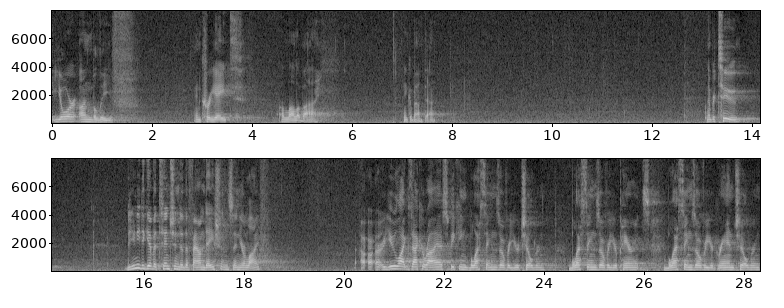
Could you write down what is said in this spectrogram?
your unbelief and create a lullaby? Think about that. Number two, do you need to give attention to the foundations in your life? Are you like Zechariah speaking blessings over your children? Blessings over your parents, blessings over your grandchildren,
